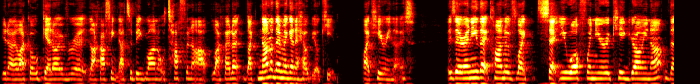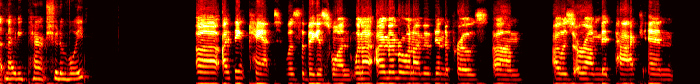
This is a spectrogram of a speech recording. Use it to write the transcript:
You know, like "oh, get over it." Like I think that's a big one, or toughen up. Like I don't like none of them are going to help your kid. Like hearing those. Is there any that kind of like set you off when you're a kid growing up that maybe parents should avoid? uh, i think can't was the biggest one when i, I remember when i moved into pros um, i was around mid-pack and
